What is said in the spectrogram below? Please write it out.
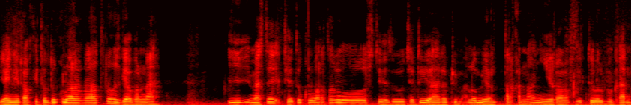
ya Nyi Roro Kidul tuh keluar keluar terus gak pernah i, mesti dia tuh keluar terus dia tuh jadi ya harap dimaklum yang terkenal Nyi Roro bukan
